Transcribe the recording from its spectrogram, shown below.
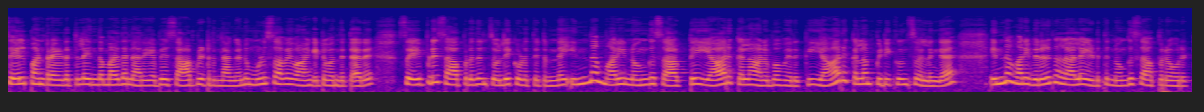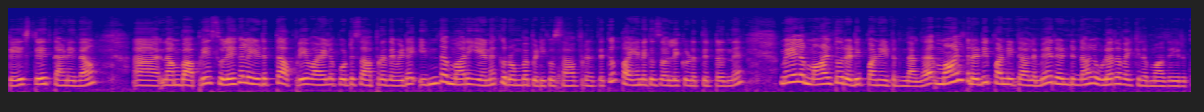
சேல் பண்ணுற இடத்துல இந்த மாதிரி தான் நிறைய பேர் சாப்பிட்டுட்டு இருந்தாங்கன்னு முழுசாவே வாங்கிட்டு வந்துட்டாரு. ஸோ எப்படி சாப்பிட்றதுன்னு சொல்லி கொடுத்துட்டு இருந்தேன். இந்த மாதிரி நொங்கு சாப்பிட்டு யாருக்கெல்லாம் அனுபவம் இருக்குது யாருக்கெல்லாம் பிடிக்கும்னு சொல்லுங்கள் இந்த மாதிரி விரல்களால் எடுத்து நொங்கு சாப்பிட்ற ஒரு டேஸ்ட்டே தனி தான் நம்ம அப்படியே சுலைகளை எடுத்து அப்படியே வாயில் போட்டு சாப்பிட்றத விட இந்த மாதிரி எனக்கு ரொம்ப பிடிக்கும் சாப்பிட்றதுக்கு பையனுக்கு சொல்லி கொடுத்துட்டு இருந்தேன். மேலே மால்ட்டும் ரெடி பண்ணிட்டு இருந்தாங்க. மால்ட் ரெடி பண்ணிட்டாலுமே ரெண்டு நாள் உலர வைக்கிற மாதிரி இருக்கும்.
